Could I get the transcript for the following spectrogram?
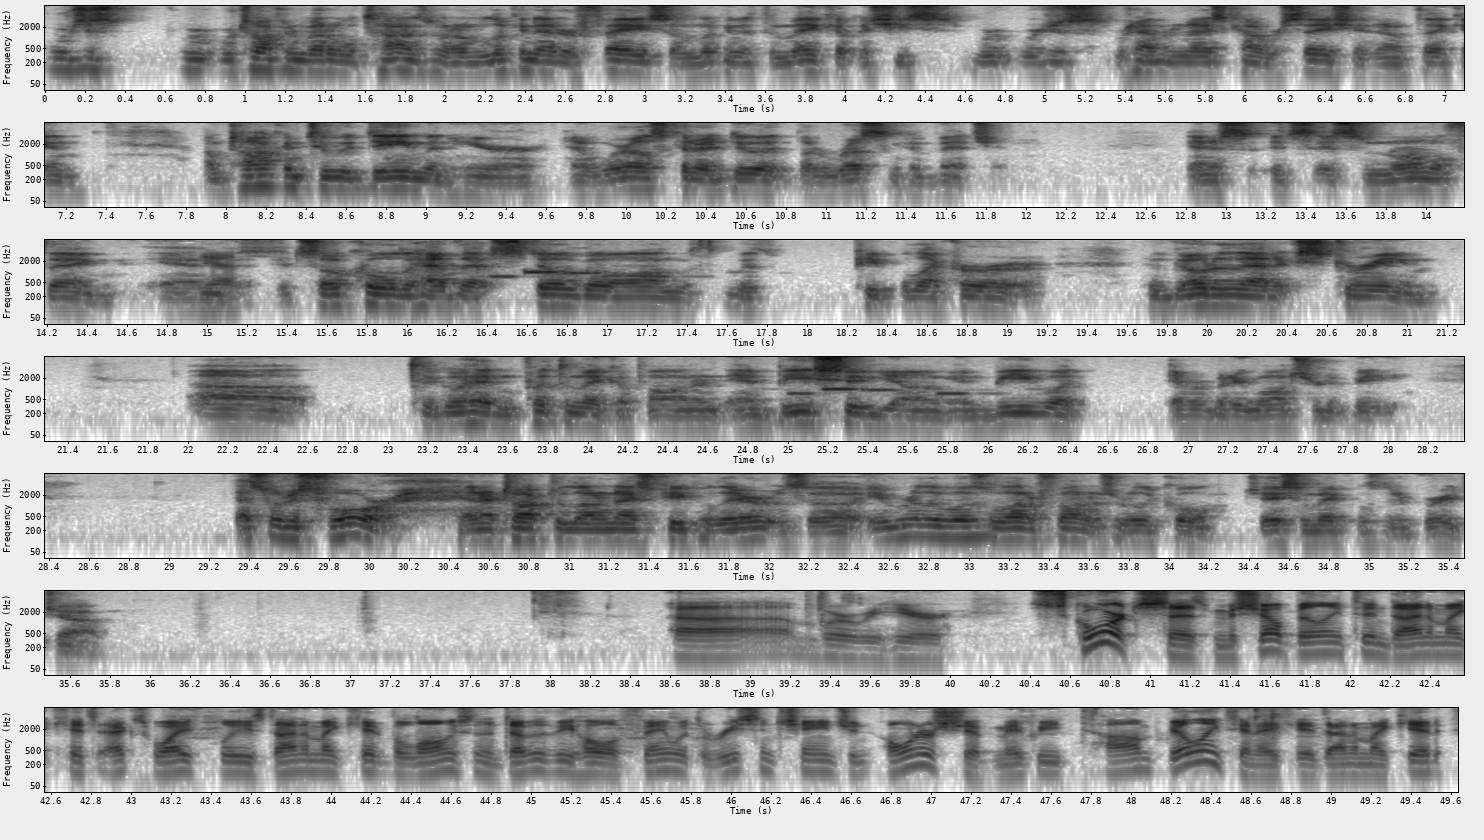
we're just, we're, we're talking about old times, but I'm looking at her face. I'm looking at the makeup and she's, we're, we're just, we're having a nice conversation. And I'm thinking, I'm talking to a demon here. And where else could I do it but a wrestling convention? And it's, it's, it's a normal thing. And Yes. it's so cool to have that still go on with, with people like her who go to that extreme. Uh, to go ahead and put the makeup on and, and be Su Yung and be what everybody wants her to be. That's what it's for. And I talked to a lot of nice people there. It was uh, it really was a lot of fun. It was really cool. Jason Maples did a great job. Um, where are we here? Scorch says Michelle Billington, Dynamite Kid's ex-wife, believes Dynamite Kid belongs in the WWE Hall of Fame with the recent change in ownership. Maybe Tom Billington, aka Dynamite Kid,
